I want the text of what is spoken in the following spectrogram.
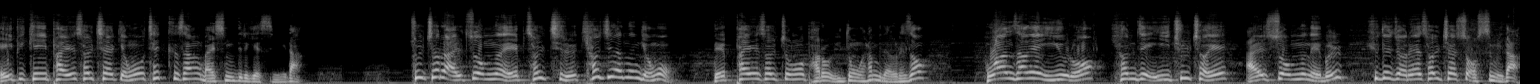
APK 파일 설치할 경우 체크사항 말씀드리겠습니다. 출처를 알 수 없는 앱 설치를 켜지 않는 경우 내 파일 설정으로 바로 이동을 합니다. 그래서 보안상의 이유로 현재 이 출처에 알 수 없는 앱을 휴대전화에 설치할 수 없습니다.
